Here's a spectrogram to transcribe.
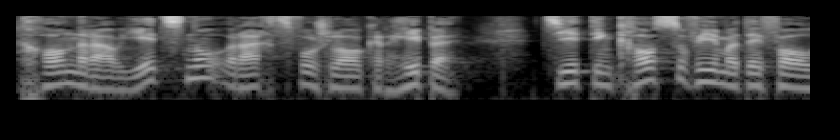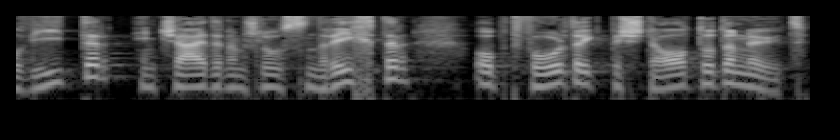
kann er auch jetzt noch Rechtsvorschlag erheben. Zieht die Inkasso-Firma den Fall weiter, entscheidet am Schluss ein Richter, ob die Forderung besteht oder nicht.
